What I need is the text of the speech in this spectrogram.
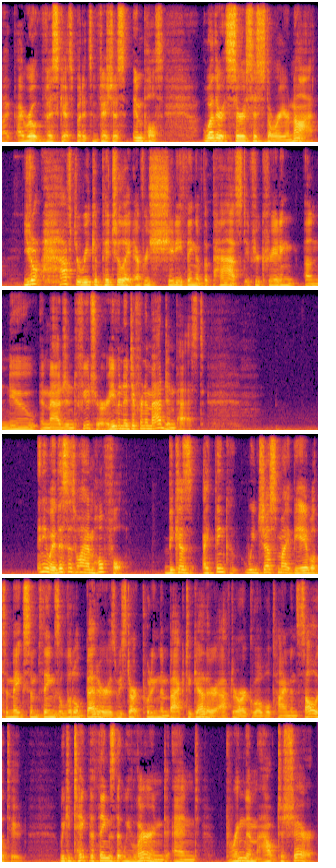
I, I wrote viscous, but it's vicious impulse, whether it serves his story or not. You don't have to recapitulate every shitty thing of the past if you're creating a new imagined future or even a different imagined past. Anyway, this is why I'm hopeful. Because I think we just might be able to make some things a little better as we start putting them back together after our global time in solitude. We could take the things that we learned and bring them out to share.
